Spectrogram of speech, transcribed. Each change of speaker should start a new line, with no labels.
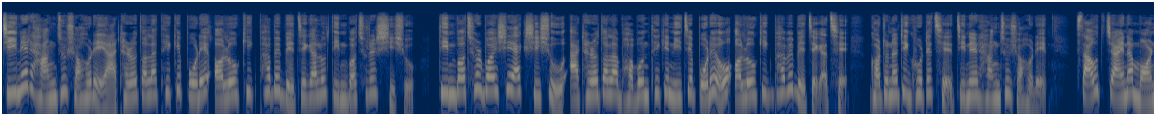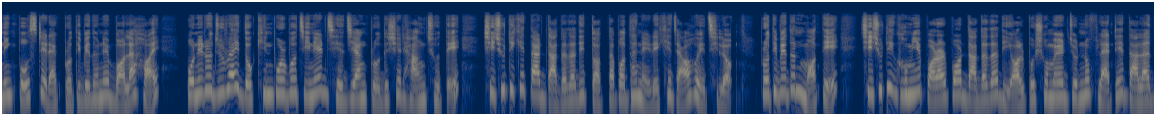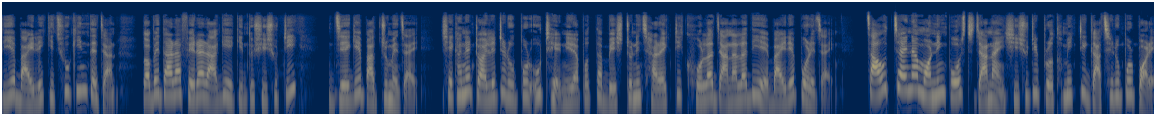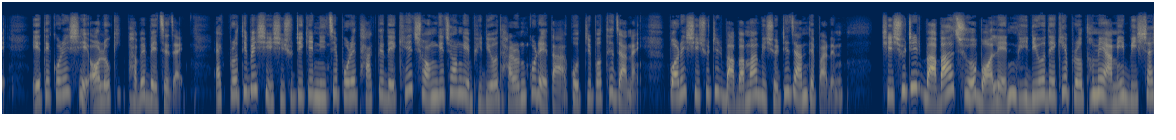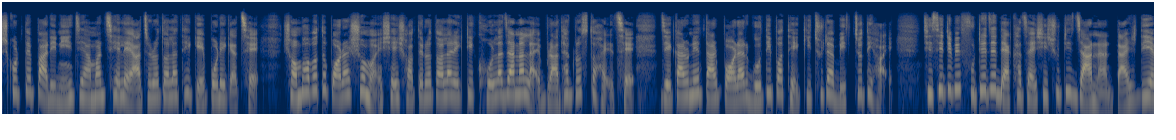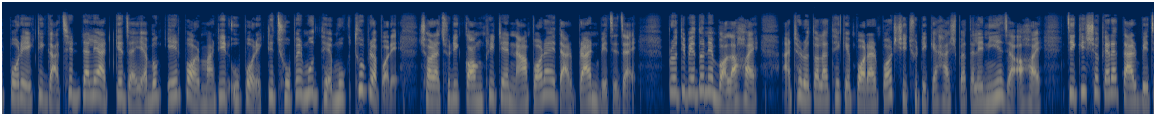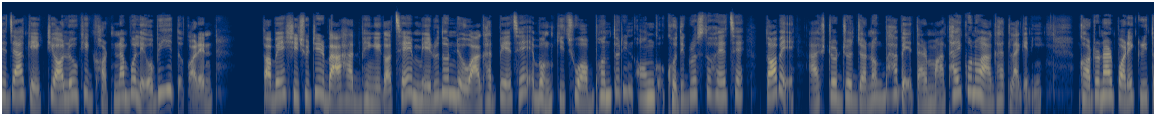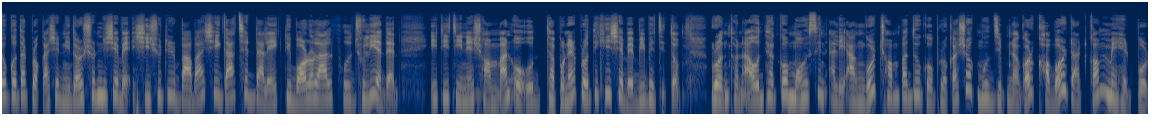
চীনের হাংজো শহরে আঠারো তলা থেকে পড়ে অলৌকিকভাবে বেঁচে গেল তিন বছরের শিশু। তিন বছর বয়সে এক শিশু আঠারো তলা ভবন থেকে নিচে পড়েও অলৌকিকভাবে বেঁচে গেছে। ঘটনাটি ঘটেছে চীনের হাংজো শহরে। সাউথ চায়না মর্নিং পোস্টের এক প্রতিবেদনে বলা হয়, পনেরো জুলাই দক্ষিণ পূর্ব চীনের ঝেজিয়াং প্রদেশের হাংঝোতে শিশুটিকে তার দাদা দাদির তত্ত্বাবধানে রেখে যাওয়া হয়েছিল। প্রতিবেদন মতে, শিশুটি ঘুমিয়ে পড়ার পর দাদা দাদি অল্প সময়ের জন্য ফ্ল্যাটে তালা দিয়ে বাইরে কিছু কিনতে চান। তবে তারা ফেরার আগে কিন্তু শিশুটি জেগে বাথরুমে যায়। সেখানে টয়লেটের উপর উঠে নিরাপত্তা বেষ্টনী ছাড়া একটি খোলা জানালা দিয়ে বাইরে পড়ে যায়। সাউথ চায়না মর্নিং পোস্ট জানায়, শিশুটি প্রথম একটি গাছের উপর পড়ে। এতে করে সে অলৌকিকভাবে বেঁচে যায়। এক প্রতিবেশী শিশুটিকে নিচে পড়ে থাকতে দেখে সঙ্গে সঙ্গে ভিডিও ধারণ করে তা কর্তৃপক্ষে জানায়। পরে শিশুটির বাবা মা বিষয়টি জানতে পারেন। শিশুটির বাবা ছো বলেন, ভিডিও দেখে প্রথমে আমি বিশ্বাস করতে পারিনি যে আমার ছেলে আচারতলা থেকে পড়ে গেছে। সম্ভবত পড়ার সময় সেই সতেরো তলার একটি খোলা জানালায় বাধাগ্রস্ত হয়েছে, যে কারণে তার পড়ার গতিপথে কিছুটা বিচ্যুতি হয়। সিসিটিভি ফুটেজে দেখা যায় শিশুটি জানার দাস দিয়ে পড়ে একটি গাছের ডালে আটকে যায় এবং এরপর মাটির উপর একটি ঝোপের মধ্যে মুখ থুবড়া পড়ে। সরাসরি কংক্রিটে না পড়ায় তার প্রাণ বেঁচে যায়। প্রতিবেদনে বলা হয় আঠারো তলা থেকে পড়ার পর শিশুটিকে হাসপাতালে নিয়ে যাওয়া হয়। চিকিৎসকেরা তার বেঁচে যাওয়াকে একটি অলৌকিক ঘটনা বলে অভিহিত করেন। তবে শিশুটির বা হাত ভেঙে গেছে, মেরুদণ্ডেও আঘাত পেয়েছে এবং কিছু অভ্যন্তরীণ অঙ্গ ক্ষতিগ্রস্ত হয়েছে। তবে আশ্চর্যজনকভাবে তার মাথায় কোনো আঘাত লাগেনি। ঘটনার পরে কৃতজ্ঞতা প্রকাশের নিদর্শন হিসেবে শিশুটির বাবা সেই গাছের ডালে একটি বড় লাল ফুল ঝুলিয়ে দেন। এটি চীনের সম্মান ও উদ্যাপনের প্রতীক হিসেবে বিবেচিত। গ্রন্থনা অধ্যক্ষ মহসিন আলী আঙ্গুর, সম্পাদক ও প্রকাশক মুজিবনগর, খবর ডট কম, মেহেরপুর।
